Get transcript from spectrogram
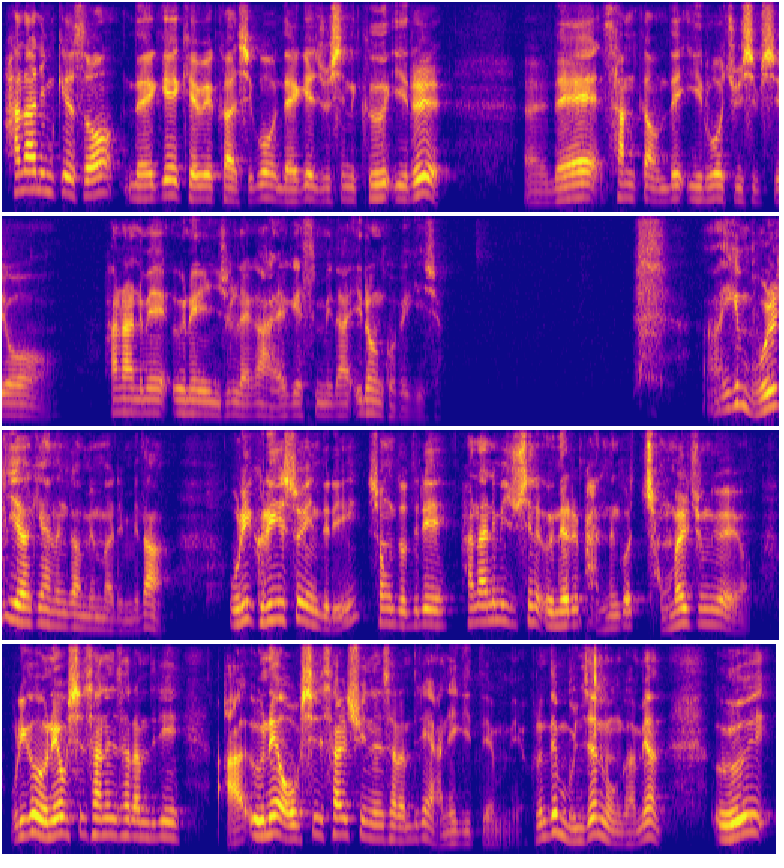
하나님께서 내게 계획하시고 내게 주신 그 일을 내 삶 가운데 이루어 주십시오. 하나님의 은혜인 줄 내가 알겠습니다. 이런 고백이죠. 아, 이게 뭘 이야기하는가 하면 말입니다. 우리 그리스도인들이 성도들이 하나님이 주시는 은혜를 받는 것 정말 중요해요. 우리가 은혜 없이 사는 사람들이 아, 은혜 없이 살 수 있는 사람들이 아니기 때문이에요. 그런데 문제는 뭔가 하면 의,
